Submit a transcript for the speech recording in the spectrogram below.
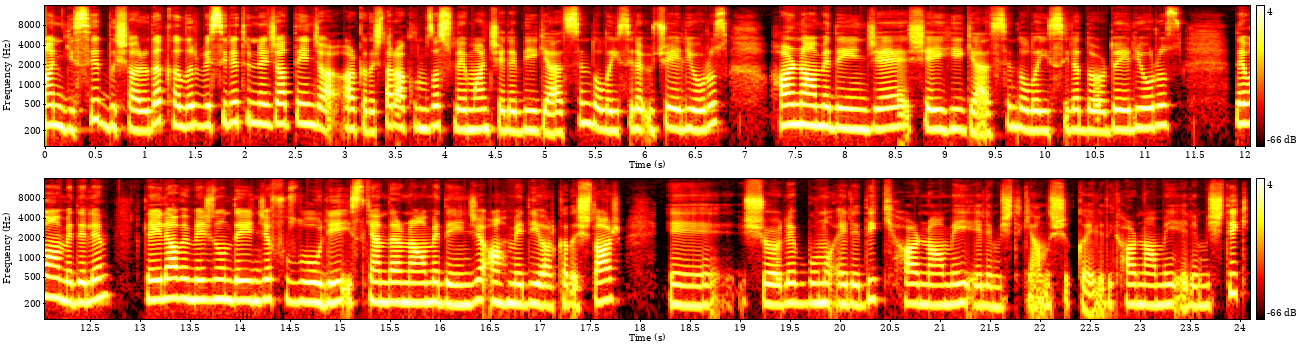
hangisi dışarıda kalır? Vesiletün Necat deyince arkadaşlar aklımıza Süleyman Çelebi gelsin. Dolayısıyla 3'ü eliyoruz. Harname deyince Şeyhi gelsin. Dolayısıyla 4'ü eliyoruz. Devam edelim. Leyla ve Mecnun deyince Fuzuli, İskendername deyince Ahmedi arkadaşlar. Ee, şöyle bunu eledik. Harnameyi elemiştik. Yanlışlıkla eledik. Harnameyi elemiştik.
